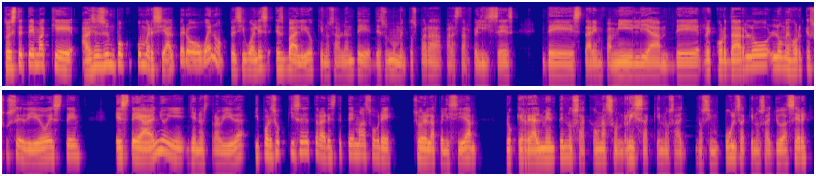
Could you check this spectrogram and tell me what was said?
todo este tema que a veces es un poco comercial, pero bueno, pues igual es, es válido, que nos hablan de, de esos momentos para, para estar felices, de estar en familia, de recordar lo, lo mejor que ha sucedido este, este año y, en nuestra vida. Y por eso quise traer este tema sobre, sobre la felicidad, lo que realmente nos saca una sonrisa, que nos, nos impulsa, que nos ayuda a ser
